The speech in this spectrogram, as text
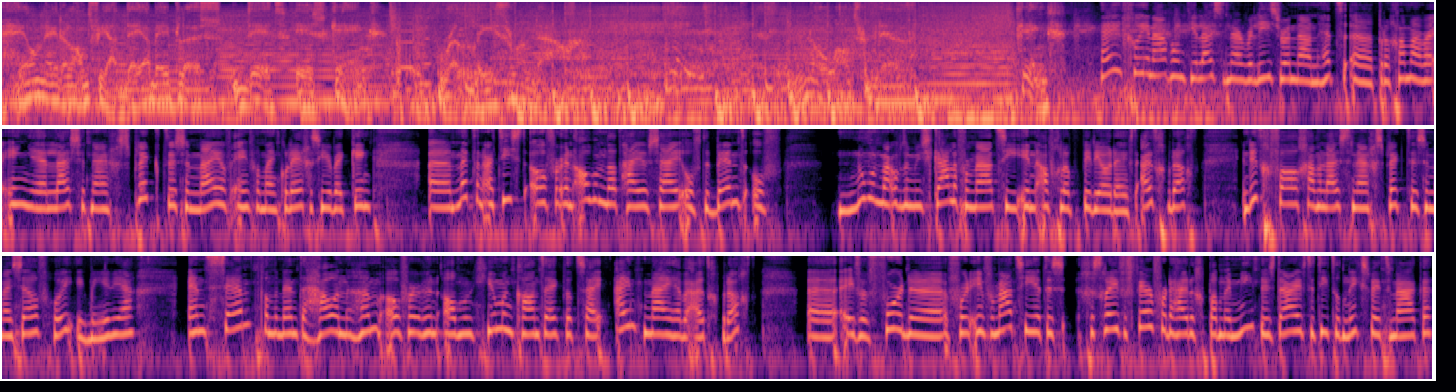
heel Nederland via DAB+. Dit is Kink. Release Rundown. No alternative. Kink. Hey, goedenavond. Je luistert naar Release Rundown, het uh, programma waarin je luistert naar een gesprek tussen mij of een van mijn collega's hier bij Kink uh, met een artiest over een album dat hij of zij of de band of noem het maar op de muzikale formatie in de afgelopen periode heeft uitgebracht. In dit geval gaan we luisteren naar een gesprek tussen mijzelf, hoi, ik ben Julia, en Sam van de band The How and Hum over hun album Human Contact dat zij eind mei hebben uitgebracht. Uh, even voor de, voor de informatie. Het is geschreven ver voor de huidige pandemie. Dus daar heeft de titel niks mee te maken.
